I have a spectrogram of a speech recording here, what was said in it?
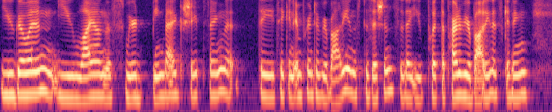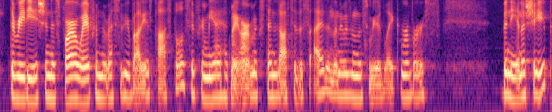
you go in, you lie on this weird beanbag shaped thing that they take an imprint of your body in this position so that you put the part of your body that's getting the radiation as far away from the rest of your body as possible. So for me, I had my arm extended off to the side, and then I was in this weird, like, reverse banana shape.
